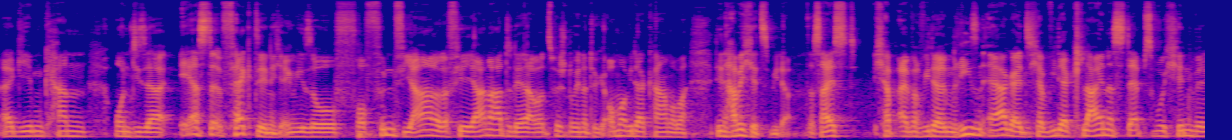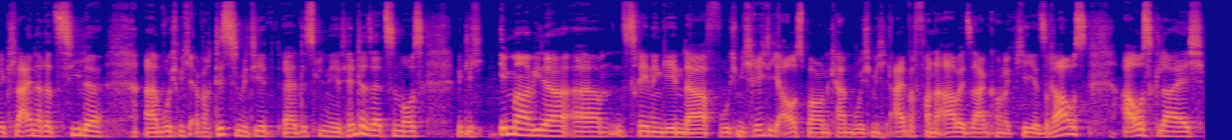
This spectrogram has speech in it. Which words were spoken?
äh, geben kann. Und dieser erste Effekt, den ich irgendwie so vor fünf Jahren oder vier Jahren hatte, der aber zwischendurch natürlich auch mal wieder kam, aber den habe ich jetzt wieder. Das heißt, ich habe einfach wieder einen riesen Ehrgeiz. Ich habe wieder kleine Steps, wo ich hin will, kleinere Ziele, äh, wo ich mich einfach diszipliniert, äh, diszipliniert hintersetzen muss, wirklich immer wieder äh, ins Training gehen darf, wo ich mich richtig ausbauen kann, wo ich mich einfach von der Arbeit sagen kann, okay, jetzt raus, Ausgleich,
